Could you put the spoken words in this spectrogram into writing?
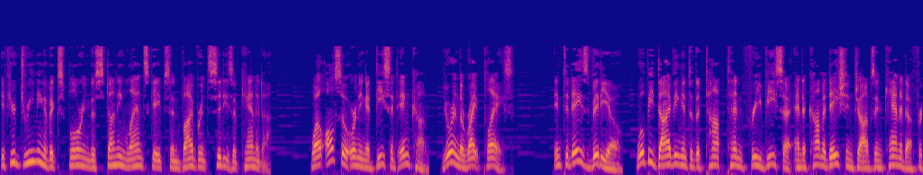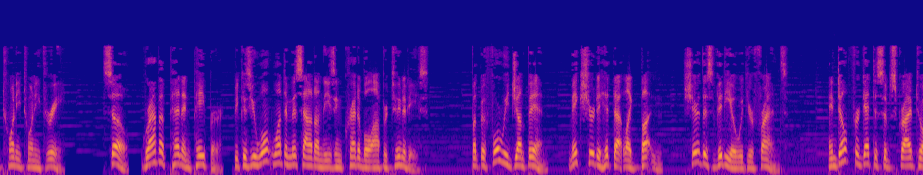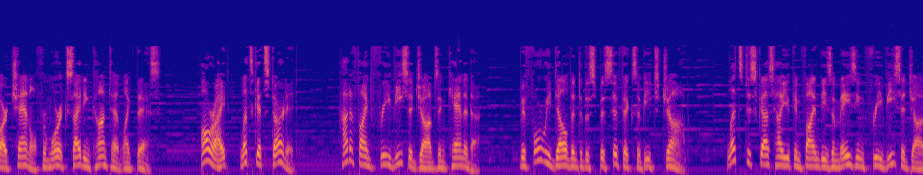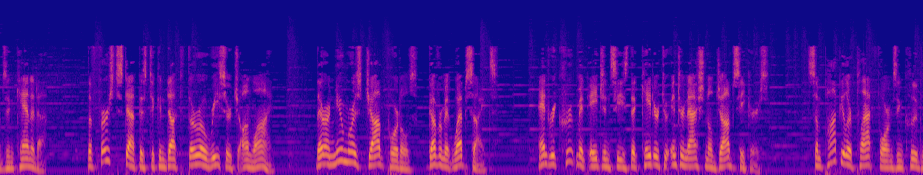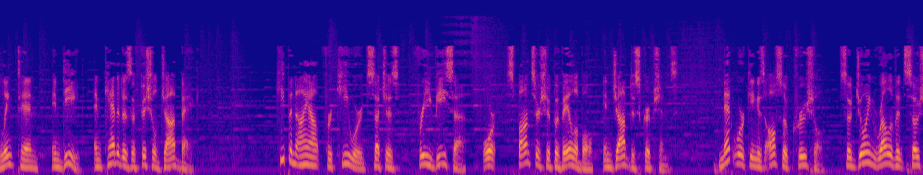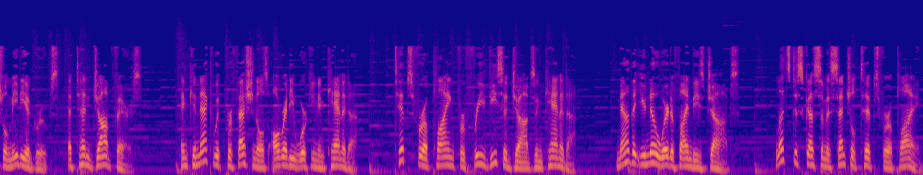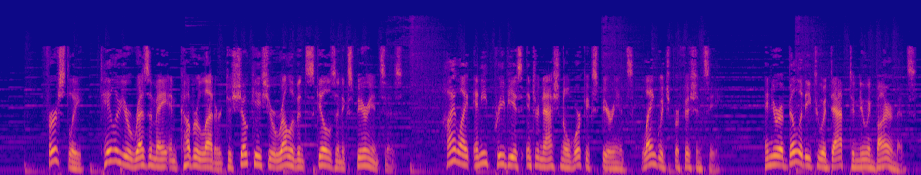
If you're dreaming of exploring the stunning landscapes and vibrant cities of Canada, while also earning a decent income, you're in the right place. In today's video, we'll be diving into the top 10 free visa and accommodation jobs in Canada for 2023. So, grab a pen and paper, because you won't want to miss out on these incredible opportunities. But before we jump in, make sure to hit that like button, share this video with your friends. And don't forget to subscribe to our channel for more exciting content like this. Alright, let's get started. How to find free visa jobs in Canada. Before we delve into the specifics of each job, let's discuss how you can find these amazing free visa jobs in Canada. The first step is to conduct thorough research online. There are numerous job portals, government websites, and recruitment agencies that cater to international job seekers. Some popular platforms include LinkedIn, Indeed, and Canada's official job bank. Keep an eye out for keywords such as free visa or sponsorship available in job descriptions. Networking is also crucial, so join relevant social media groups, attend job fairs, and connect with professionals already working in Canada. Tips for applying for free visa jobs in Canada. Now that you know where to find these jobs, let's discuss some essential tips for applying. Firstly, tailor your resume and cover letter to showcase your relevant skills and experiences. Highlight any previous international work experience, language proficiency, and your ability to adapt to new environments.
